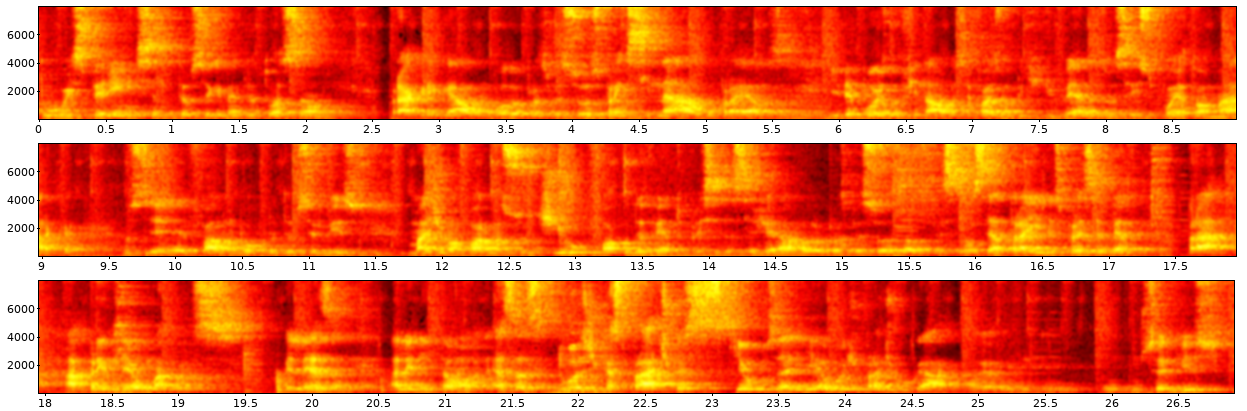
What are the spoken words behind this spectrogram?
tua experiência no teu segmento de atuação para agregar algum valor para as pessoas, para ensinar algo para elas e depois no final você faz um pitch de vendas, você expõe a tua marca, você fala um pouco do teu serviço, mas de uma forma sutil, o foco do evento precisa ser gerar valor para as pessoas, elas precisam ser atraídas para esse evento para aprender alguma coisa. Beleza? Aline, então essas duas dicas práticas que eu usaria hoje para divulgar um, um serviço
